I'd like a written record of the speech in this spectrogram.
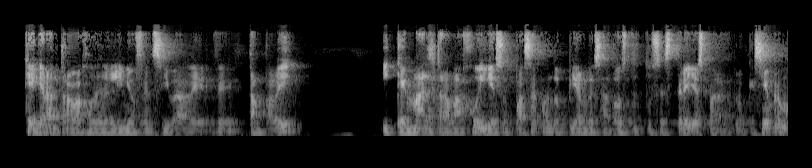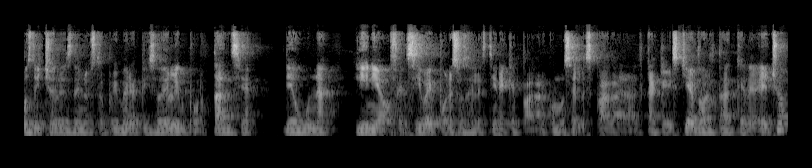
qué gran trabajo de la línea ofensiva de Tampa Bay y qué mal trabajo y eso pasa cuando pierdes a dos de tus estrellas para lo que siempre hemos dicho desde nuestro primer episodio, la importancia de una línea ofensiva y por eso se les tiene que pagar como se les paga al tackle izquierdo, al tackle derecho.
